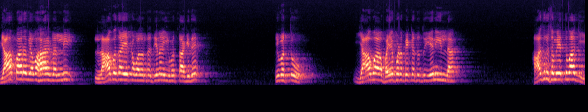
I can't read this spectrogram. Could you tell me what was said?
ವ್ಯಾಪಾರ ವ್ಯವಹಾರಗಳಲ್ಲಿ ಲಾಭದಾಯಕವಾದಂಥ ದಿನ ಇವತ್ತಾಗಿದೆ. ಇವತ್ತು ಯಾವ ಭಯಪಡಬೇಕಾದದ್ದು ಏನೂ ಇಲ್ಲ. ಆದರೂ ಸಮೇತವಾಗಿ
